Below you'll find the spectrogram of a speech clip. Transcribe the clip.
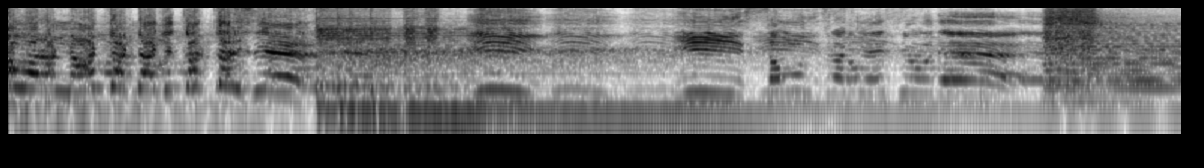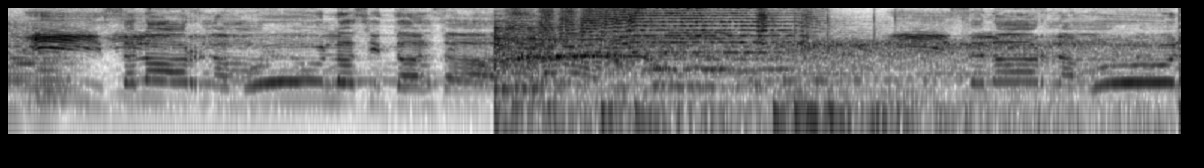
ಅವರನ್ನ ಅಡ್ಡಡ್ಡಾಗಿ ಕತ್ತರಿಸಿ. ಈ ಈ ಸಮುದ್ರಕ್ಕೆ ಎಸೆಯುವುದೇ ಸಿದ್ಧಾಂತ. ಈ ಸಲಾರ್ನ ಮೂಲ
